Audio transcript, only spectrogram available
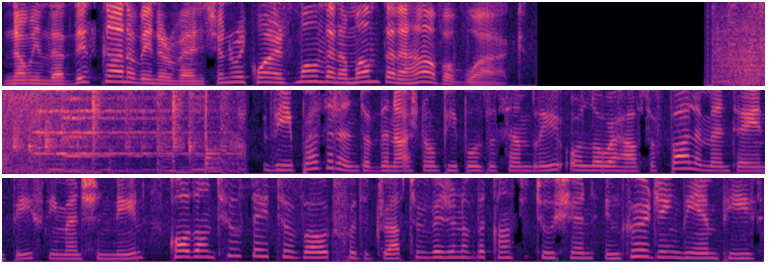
knowing that this kind of intervention requires more than a month and a half of work. The President of the National People's Assembly, or Lower House of Parliament ANP, Slimane Chenine, called on Tuesday to vote for the draft revision of the Constitution, encouraging the MPs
